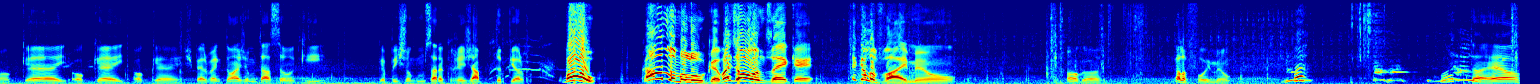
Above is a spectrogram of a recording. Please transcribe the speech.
Ok, ok, ok. Espero bem que não haja muita ação aqui. Que é para isto não começar a correr já da pior... Uou! Calma, maluca! Vais aonde, Zeca? É que ela vai, meu? Oh, God. que ela foi, meu? Ah? What the hell?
